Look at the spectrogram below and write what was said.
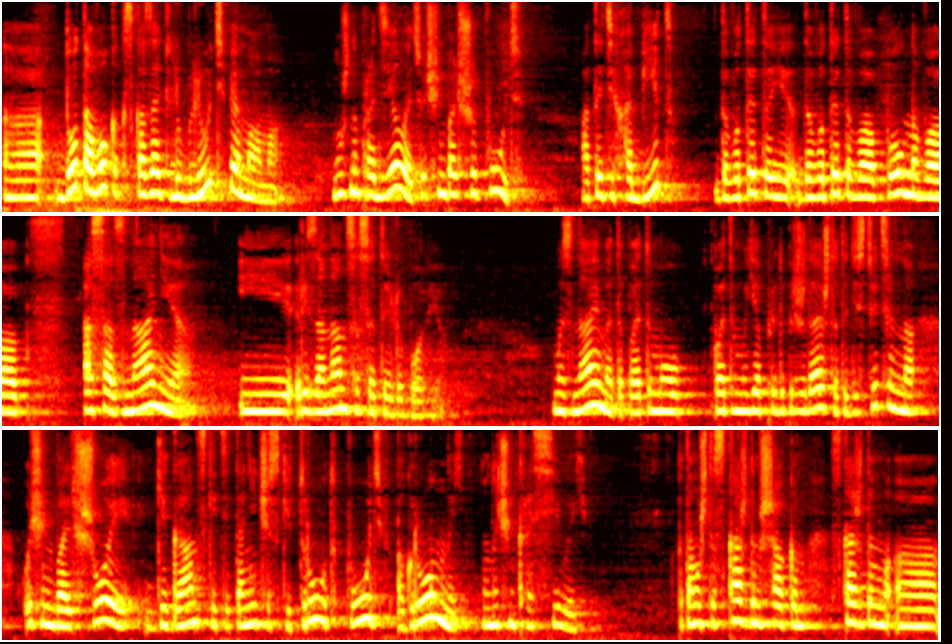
а, до того, как сказать «люблю тебя, мама», нужно проделать очень большой путь от этих обид до вот, этой, до вот этого полного осознания и резонанса с этой любовью. Мы знаем это, поэтому, поэтому я предупреждаю, что это действительно очень большой, гигантский, титанический труд, путь огромный, но он очень красивый. Потому что с каждым шагом, с каждым, э,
